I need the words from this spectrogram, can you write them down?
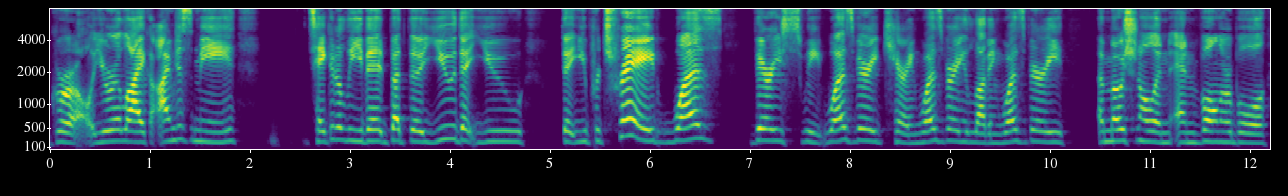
girl. You were like, I'm just me, take it or leave it. But the you that you that you portrayed was very sweet, was very caring, was very loving, was very emotional and, and vulnerable.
